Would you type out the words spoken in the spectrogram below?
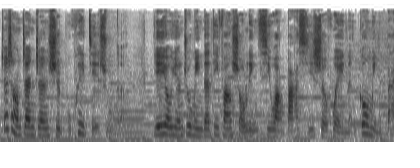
这场战争是不会结束的。也有原住民的地方首领希望巴西社会能够明白，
